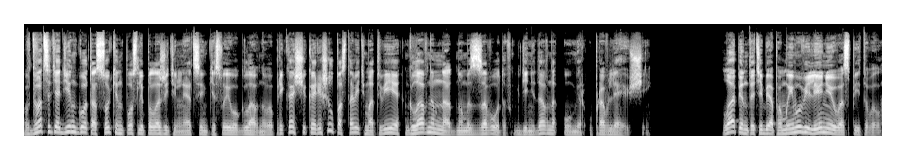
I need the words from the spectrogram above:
В 21 год Осокин после положительной оценки своего главного приказчика решил поставить Матвея главным на одном из заводов, где недавно умер управляющий. «Лапин-то тебя по моему велению воспитывал.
